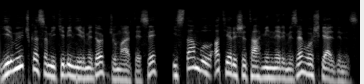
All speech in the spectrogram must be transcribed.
23 Kasım 2024 Cumartesi, İstanbul At Yarışı tahminlerimize hoş geldiniz.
